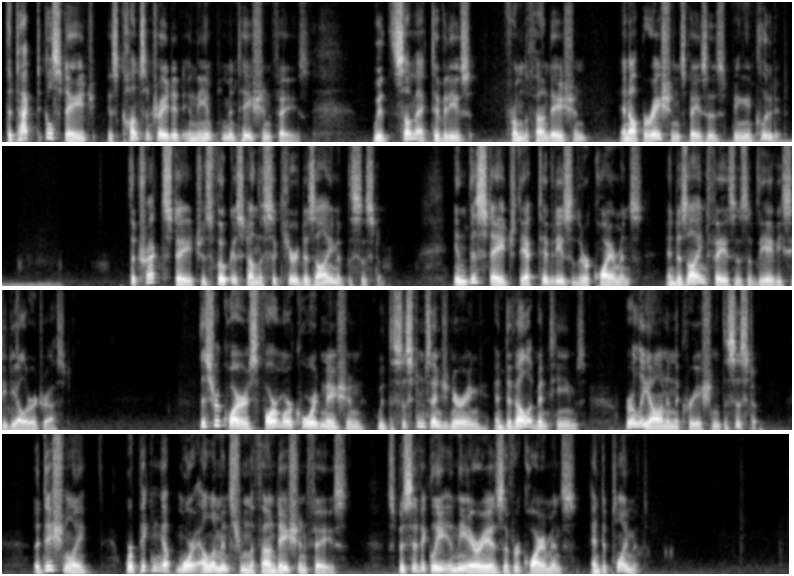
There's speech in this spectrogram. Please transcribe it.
The tactical stage is concentrated in the implementation phase, with some activities from the foundation and operations phases being included. The tracked stage is focused on the secure design of the system. In this stage, the activities of the requirements and design phases of the AVCDL are addressed. This requires far more coordination with the systems engineering and development teams early on in the creation of the system. Additionally, we're picking up more elements from the foundation phase, specifically in the areas of requirements and deployment.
